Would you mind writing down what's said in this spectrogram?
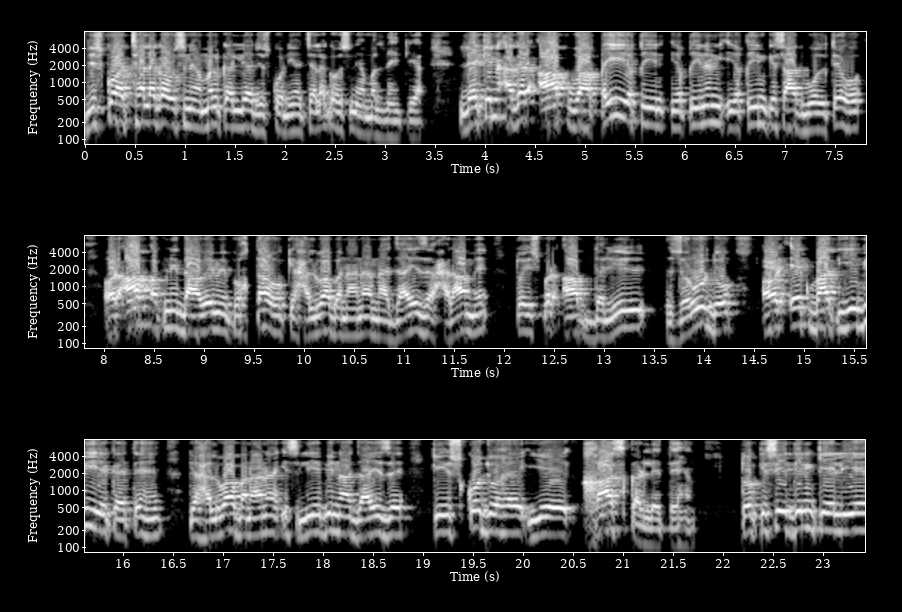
जिसको अच्छा लगा उसने अमल कर लिया, जिसको नहीं अच्छा लगा उसने अमल नहीं किया। लेकिन अगर आप वाकई यकीन, यकीनन, यकीन के साथ बोलते हो और आप अपने दावे में पुख्ता हो कि हलवा बनाना नाजायज़ हराम है तो इस पर आप दलील ज़रूर दो। और एक बात ये भी ये कहते हैं कि हलवा बनाना इसलिए भी नाजायज़ है कि इसको जो है ये ख़ास कर लेते हैं। तो किसी दिन के लिए,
